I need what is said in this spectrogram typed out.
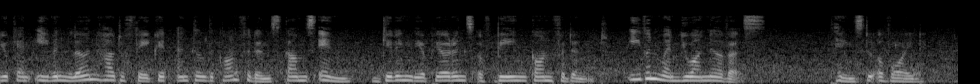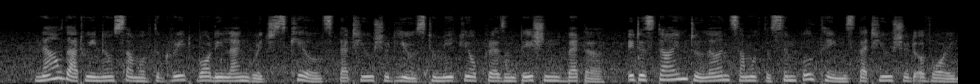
You can even learn how to fake it until the confidence comes in, giving the appearance of being confident, even when you are nervous. Things to avoid. Now that we know some of the great body language skills that you should use to make your presentation better, it is time to learn some of the simple things that you should avoid.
